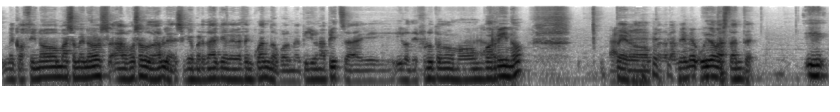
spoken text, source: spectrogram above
me cocino más o menos algo saludable. Sí que es verdad que de vez en cuando pues me pillo una pizza y, y lo disfruto como un gorrino, Vale. pero, pero también me cuido bastante. Y,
